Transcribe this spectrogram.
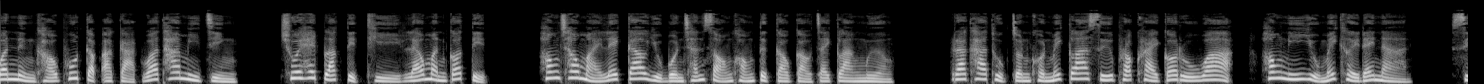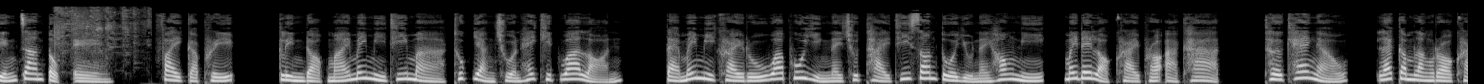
วันหนึ่งเขาพูดกับอากาศว่าถ้ามีจริง ช่วยให้ปลั๊กติดทีแล้วมันก็ติด ห้องเช่าหมายเลขเก้าอยู่บนชั้นสองของตึกเก่าๆใจกลางเมือง ราคาถูกจนคนไม่กล้าซื้อเพราะใครก็รู้ว่า ห้องนี้อยู่ไม่เคยได้นาน เสียงจานตกเอง ไฟกระพริบกลิ่นดอกไม้ไม่มีที่มาทุกอย่างชวนให้คิดว่าหลอน แต่ไม่มีใครรู้ว่าผู้หญิงในชุดไทยที่ซ่อนตัวอยู่ในห้องนี้ ไม่ได้หลอกใครเพราะอาฆาต เธอแค่เหงา และกำลังรอใคร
